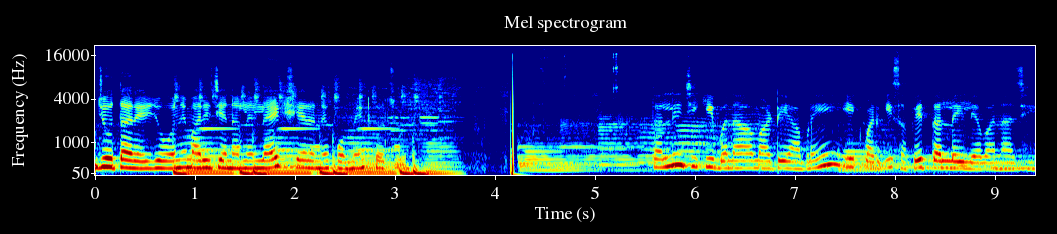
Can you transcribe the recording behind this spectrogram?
જોતા રહેજો અને મારી ચેનલને લાઈક શેર અને કોમેન્ટ કરજો. તલની ચીકી બનાવવા માટે આપણે એક વાટકી સફેદ તલ લઈ લેવાના છે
